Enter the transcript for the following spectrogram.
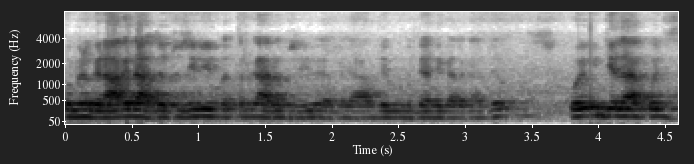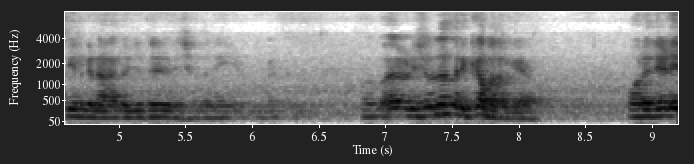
ਕੋਈ ਮੈਨੂੰ ਕੇ ਦੱਸ ਦਿਓ ਤੁਸੀਂ ਵੀ ਪੱਤਰਕਾਰ ਹੋ ਤੁਸੀਂ ਪੰਜਾਬ ਦੇ ਮੁੱਦਿਆਂ ਦੀ ਗੱਲ ਕਰਦੇ ਹੋ ਕੋਈ ਵੀ ਜ਼ਿਲ੍ਹਾ ਕੋਈ ਤਹਿਸੀਲ ਗਨਾਹ ਦਿਓ ਜਿੱਥੇ ਰਿਸ਼ਵਤ ਨਹੀਂ ਹੈ। ਰਿਸ਼ਵਤ ਦਾ ਤਰੀਕਾ ਬਦਲ ਗਿਆ। ਔਰ ਜਿਹੜੇ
